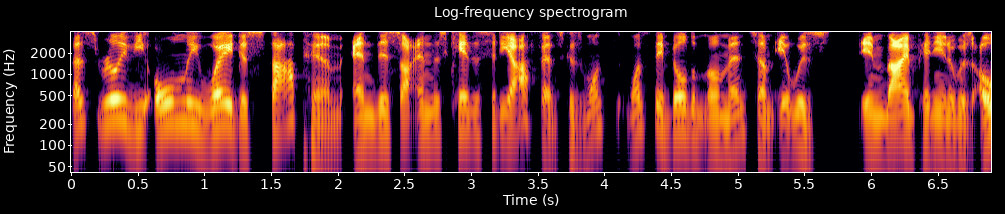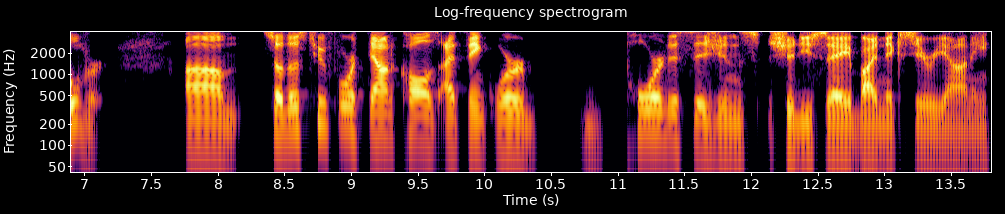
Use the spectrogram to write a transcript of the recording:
That's really the only way to stop him and this uh, and this Kansas City offense because once once they build momentum, it was, in my opinion, it was over. Um, so those two fourth down calls, I think, were poor decisions, should you say, by Nick Sirianni.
